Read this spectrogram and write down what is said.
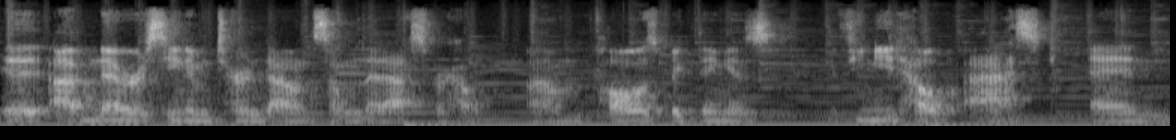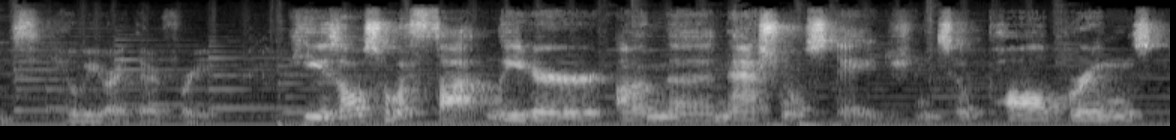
it, I've never seen him turn down someone that asks for help. Um, Paul's big thing is if you need help, ask, and he'll be right there for you. He is also a thought leader on the national stage, and so Paul brings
